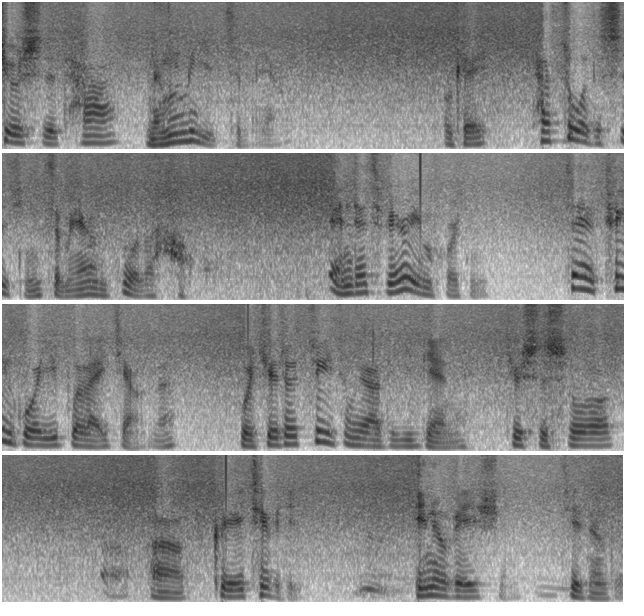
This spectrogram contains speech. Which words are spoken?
就是他能力怎么样，OK，他做的事情怎么样做得好，and that's very important。再退过一步来讲呢，我觉得最重要的一点呢。就是说，呃，creativity、innovation 这种东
